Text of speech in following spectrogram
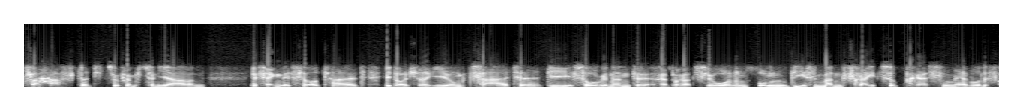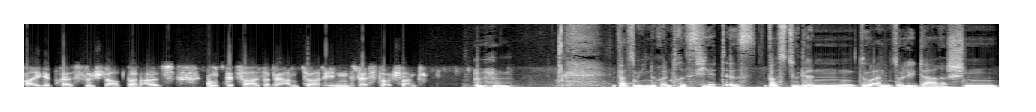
verhaftet, zu 15 Jahren Gefängnis verurteilt. Die deutsche Regierung zahlte die sogenannte Reparationen, um diesen Mann freizupressen. Er wurde freigepresst und starb dann als gut bezahlter Beamter in Westdeutschland. Mhm. Was mich noch interessiert ist, was du denn so an solidarischen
